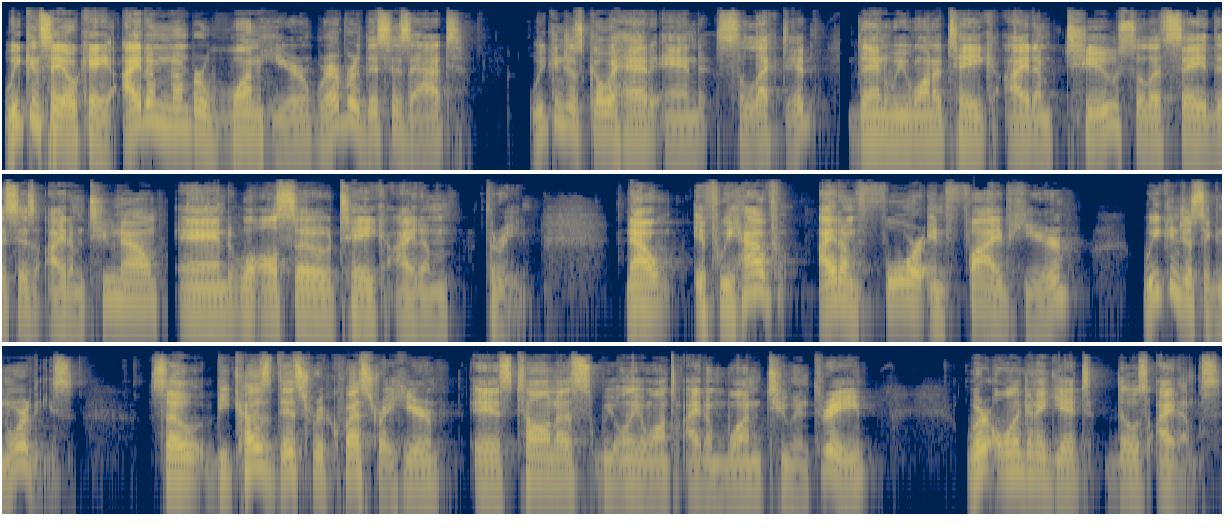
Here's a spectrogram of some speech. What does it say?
we can say, okay, item number one here, wherever this is at, we can just go ahead and select it. Then we want to take item two. So let's say this is item two now, and we'll also take item three. Now, if we have item four and five here, we can just ignore these. So because this request right here is telling us we only want item one, two, and three, we're only going to get those items.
